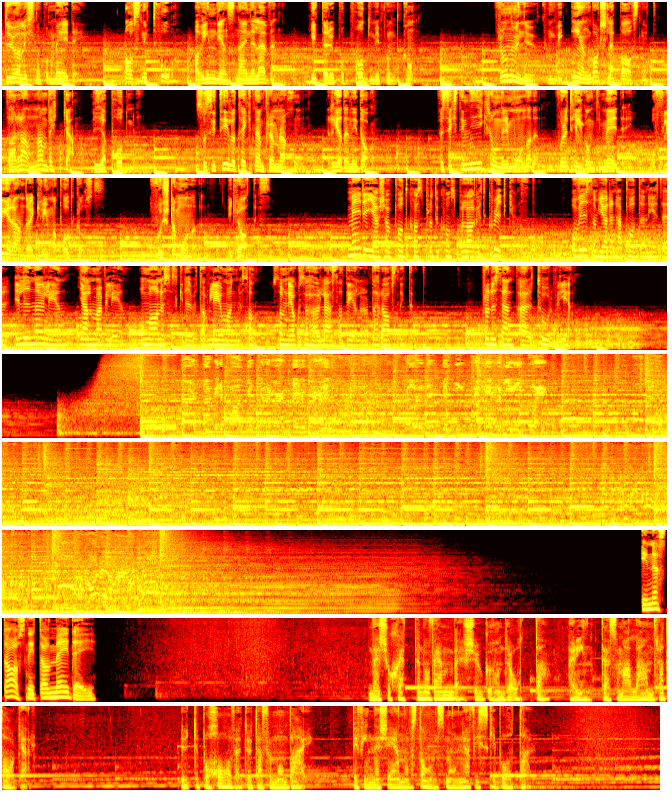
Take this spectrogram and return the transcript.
Du har lyssnat på Mayday. Avsnitt 2 av Indiens 9-11 hittar du på podmi.com. Från och med nu kommer vi enbart släppa avsnitt varannan vecka via Podmi. Så se till att teckna en prenumeration redan idag. För 69 kronor i månaden får du tillgång till Mayday och flera andra grymma podcasts. Första månaden är gratis. Mayday görs av podcastproduktionsbolaget Creedcast. Och vi som gör den här podden heter Elina Ulén, Hjalmar Wilén och manus är skrivet av Leo Magnusson som ni också hör läsa delar av det här avsnittet. Producent är Tor Wilén. I nästa avsnitt av Mayday Den 26 november 2008 är inte som alla andra dagar. Ute på havet utanför Mumbai befinner sig en av stans många fiskebåtar.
